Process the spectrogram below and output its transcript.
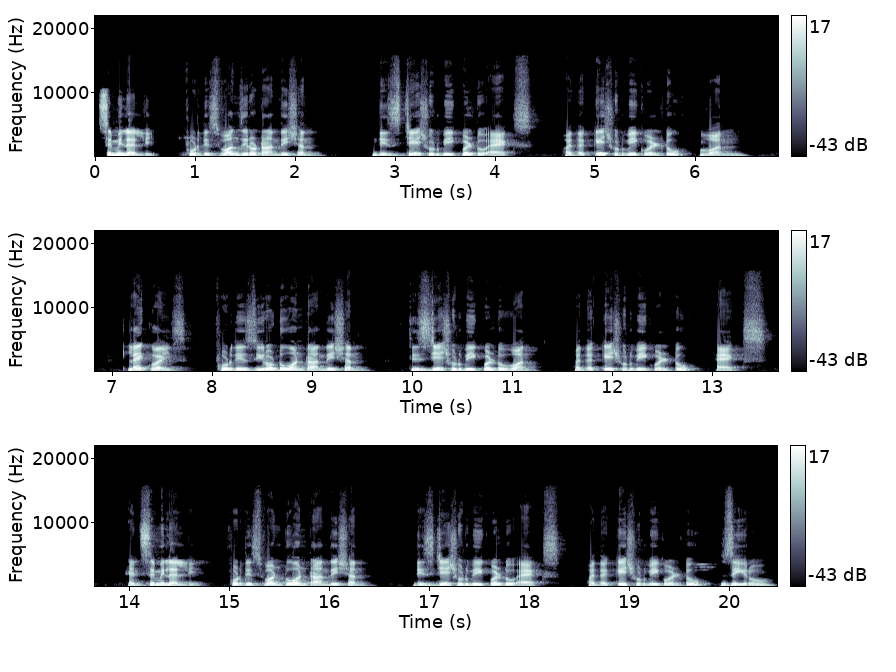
Similarly, for this 1 0 transition, this j should be equal to x while the k should be equal to 1. Likewise, for this 0 to 1 transition, this j should be equal to 1 while the k should be equal to x. And similarly, for this 1 to 1 transition, this j should be equal to x while the k should be equal to 0.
